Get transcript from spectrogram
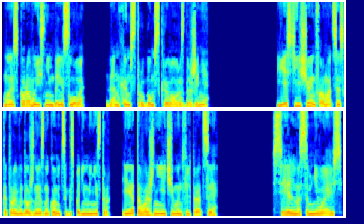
Мы скоро выясним, даю слово. Данхэм с трудом скрывал раздражение. Есть еще информация, с которой вы должны ознакомиться, господин министр, и это важнее, чем инфильтрация. Сильно сомневаюсь.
